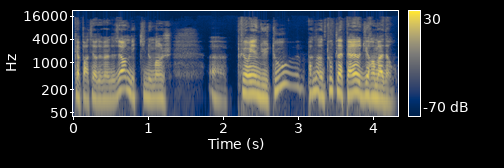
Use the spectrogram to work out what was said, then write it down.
qu'à partir de 22 heures, mais qui ne mangent euh, plus rien du tout pendant toute la période du ramadan.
